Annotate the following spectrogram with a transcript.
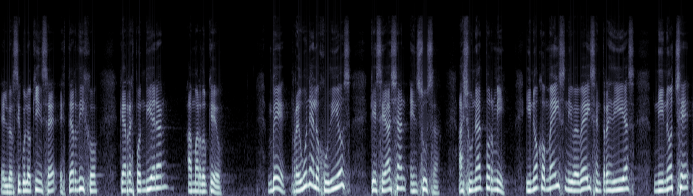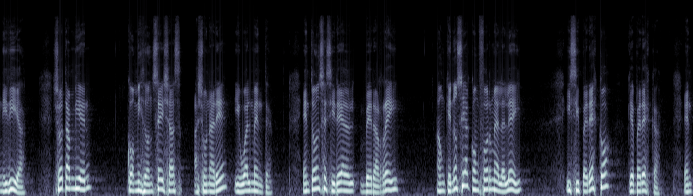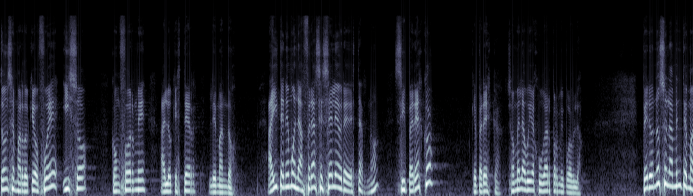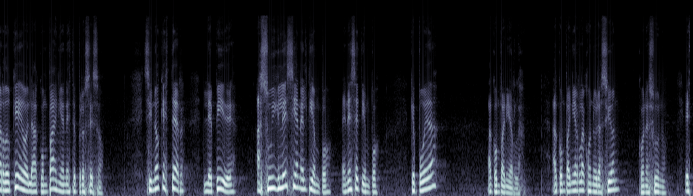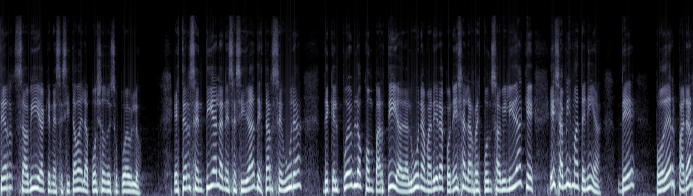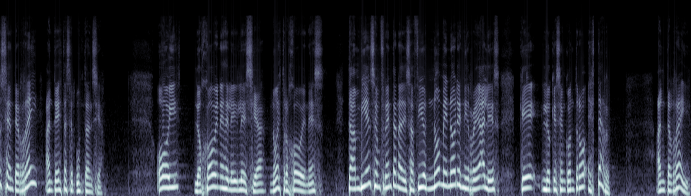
el versículo 15, Esther dijo que respondieran a Mardoqueo. Ve, reúne a los judíos que se hallan en Susa. Ayunad por mí, y no coméis ni bebéis en tres días, ni noche ni día. Yo también, con mis doncellas, ayunaré igualmente. Entonces iré a ver al rey, aunque no sea conforme a la ley, y si perezco, que perezca. Entonces Mardoqueo fue, hizo conforme a lo que Esther le mandó. Ahí tenemos la frase célebre de Esther, ¿no? Si perezco, que perezca. Yo me la voy a jugar por mi pueblo. Pero no solamente Mardoqueo la acompaña en este proceso, sino que Esther le pide a su iglesia en el tiempo, en ese tiempo, que pueda acompañarla. Acompañarla con oración, con ayuno. Esther sabía que necesitaba el apoyo de su pueblo. Esther sentía la necesidad de estar segura de que el pueblo compartía de alguna manera con ella la responsabilidad que ella misma tenía de poder pararse ante el rey ante esta circunstancia. Hoy los jóvenes de la iglesia, nuestros jóvenes, también se enfrentan a desafíos no menores ni reales que lo que se encontró Esther ante el rey.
